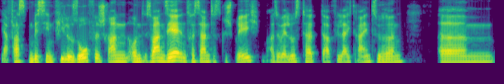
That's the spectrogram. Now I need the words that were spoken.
ja fast ein bisschen philosophisch ran. Und es war ein sehr interessantes Gespräch. Also wer Lust hat, da vielleicht reinzuhören. Ähm,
